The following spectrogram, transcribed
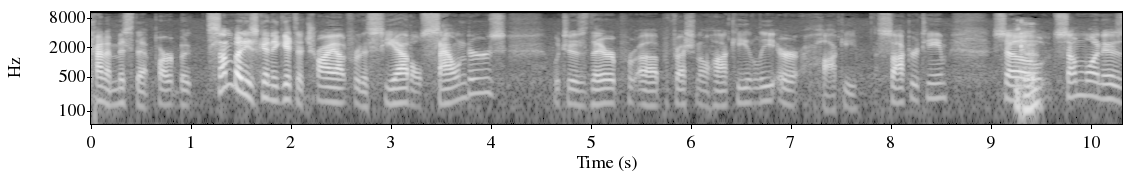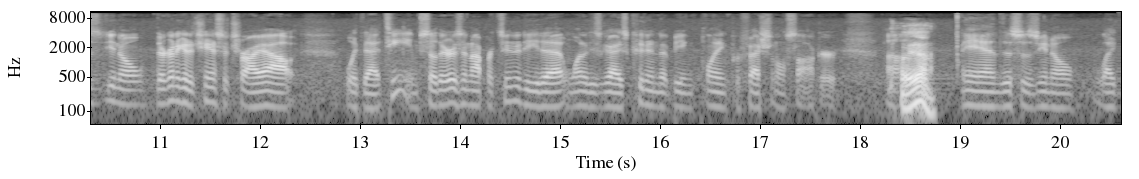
kind of missed that part, but somebody's going to get to try out for the Seattle Sounders, which is their uh, professional hockey league or hockey soccer team. So okay. someone is, you know, they're going to get a chance to try out with that team. So there is an opportunity that one of these guys could end up being playing professional soccer. Um, oh yeah. And this is, you know, like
